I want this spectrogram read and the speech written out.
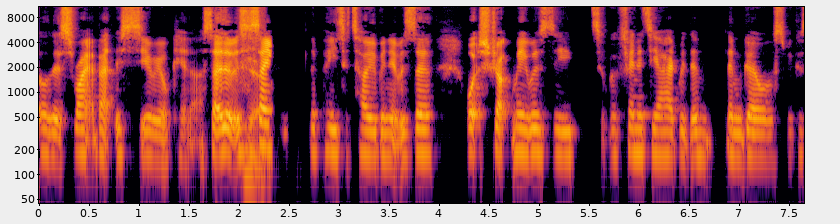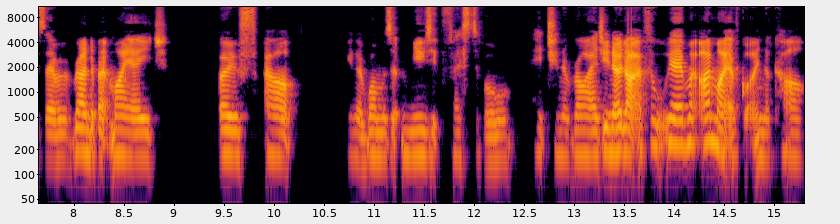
oh, let's write about this serial killer. So it was the same with the Peter Tobin. It was the what struck me was the sort of affinity I had with them them girls because they were around about my age, both out. You know, one was at a music festival, hitching a ride. You know, like I thought, yeah, I might have got in a car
